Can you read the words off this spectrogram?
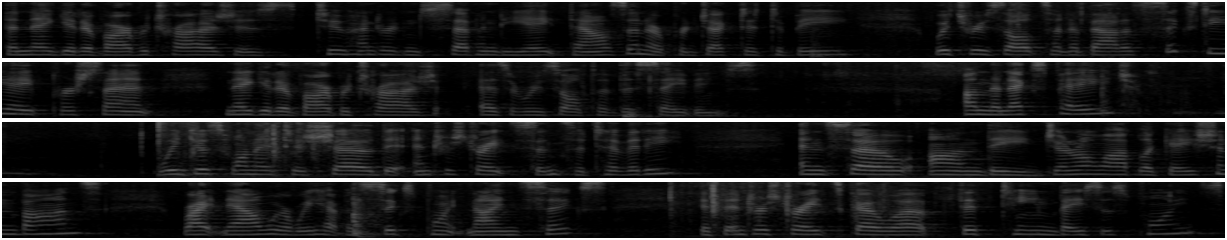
The negative arbitrage is 278,000 are projected to be, which results in about a 68% negative arbitrage as a result of the savings. On the next page, we just wanted to show the interest rate sensitivity. And so on the general obligation bonds, right now where we have a 6.96, if interest rates go up 15 basis points,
